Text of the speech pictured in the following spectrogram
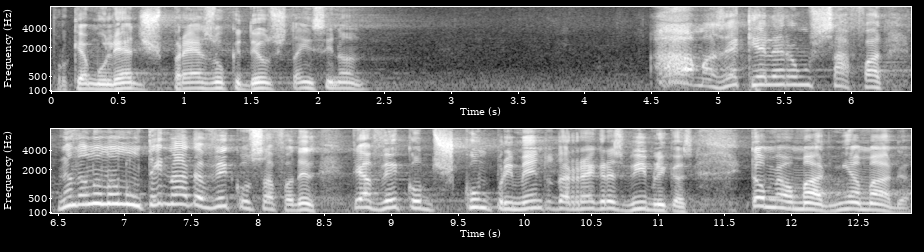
porque a mulher despreza o que Deus está ensinando. Ah, mas é que ele era um safado. Não, não, não, não, não tem nada a ver com safadeza, tem a ver com o descumprimento das regras bíblicas. Então, meu amado, minha amada,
